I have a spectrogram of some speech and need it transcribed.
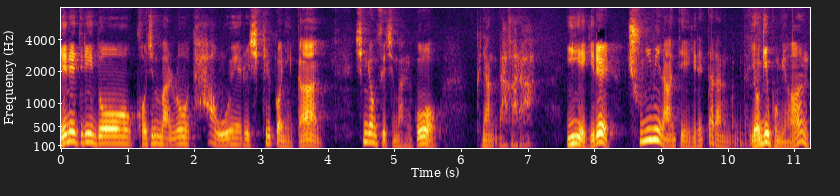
얘네들이 너 거짓말로 다 오해를 시킬 거니까 신경 쓰지 말고 그냥 나가라. 이 얘기를 주님이 나한테 얘기를 했다라는 겁니다. 여기 보면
